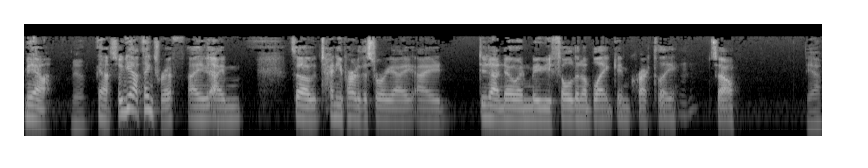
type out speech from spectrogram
Yeah, Yeah. yeah. So yeah, thanks, Riff. I, Yeah. I'm so a tiny part of the story I, I did not know and maybe filled in a blank incorrectly. Mm-hmm. So Yeah.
